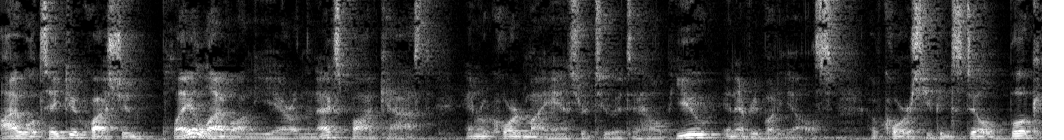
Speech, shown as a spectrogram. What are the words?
I will take your question, play it live on the air on the next podcast, and record my answer to it to help you and everybody else. Of course, you can still book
